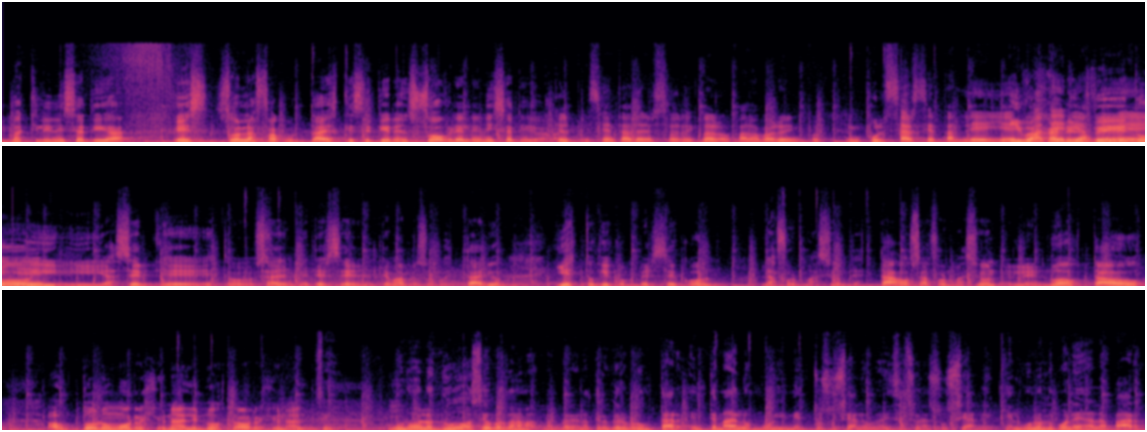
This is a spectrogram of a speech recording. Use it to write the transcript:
más que la iniciativa es, son las facultades que se tienen sobre la iniciativa. Que el presidente va a tener sobre, claro, para poder impulsar ciertas leyes, y bajar el veto y, hacer que esto, o sea, meterse en el tema presupuestario y esto que converse con la formación de Estado, o sea, formación, el, nuevo Estado autónomo regional, el nuevo Estado regional. Sí. Uno de los nudos, así, perdona Magdalena, te lo quiero preguntar, el tema de los movimientos sociales, organizaciones sociales, que algunos lo ponen a la par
